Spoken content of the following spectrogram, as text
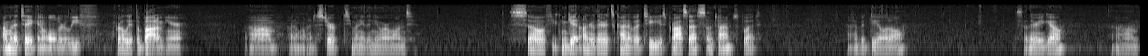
I'm going to take an older leaf, probably at the bottom here. Um, I don't want to disturb too many of the newer ones. So if you can get under there, it's kind of a tedious process sometimes, but not a big deal at all. So there you go. Um,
